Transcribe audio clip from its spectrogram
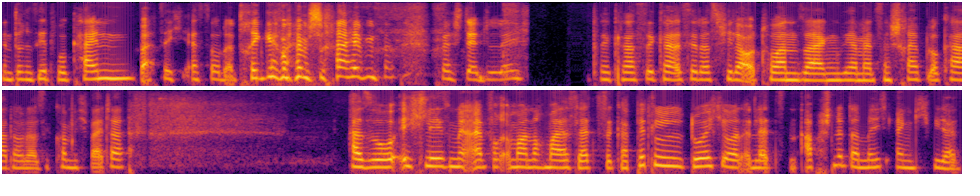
Interessiert wohl keinen, was ich esse oder trinke beim Schreiben. Verständlich. Der Klassiker ist ja, dass viele Autoren sagen, sie haben jetzt eine Schreibblockade oder sie kommen nicht weiter. Also ich lese mir einfach immer noch mal das letzte Kapitel durch oder den letzten Abschnitt, dann bin ich eigentlich wieder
